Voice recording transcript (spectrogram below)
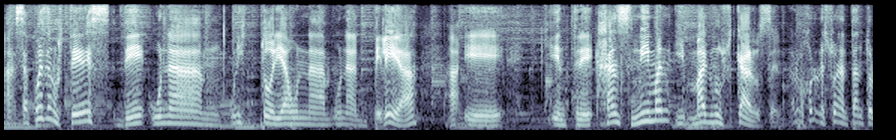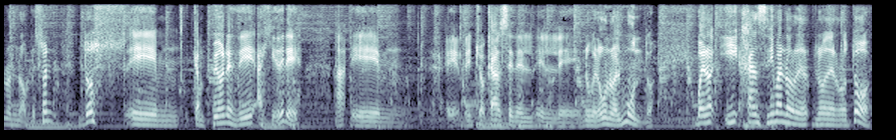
¿ah? ¿Se acuerdan ustedes de una, una historia, una, pelea ¿ah? eh, entre Hans Niemann y Magnus Carlsen? A lo mejor no les suenan tanto los nombres. Son dos em, campeones de ajedrez. Em, eh, de hecho, Carlsen el, eh, número uno del mundo. Bueno, y Hans Niemann lo, derrotó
